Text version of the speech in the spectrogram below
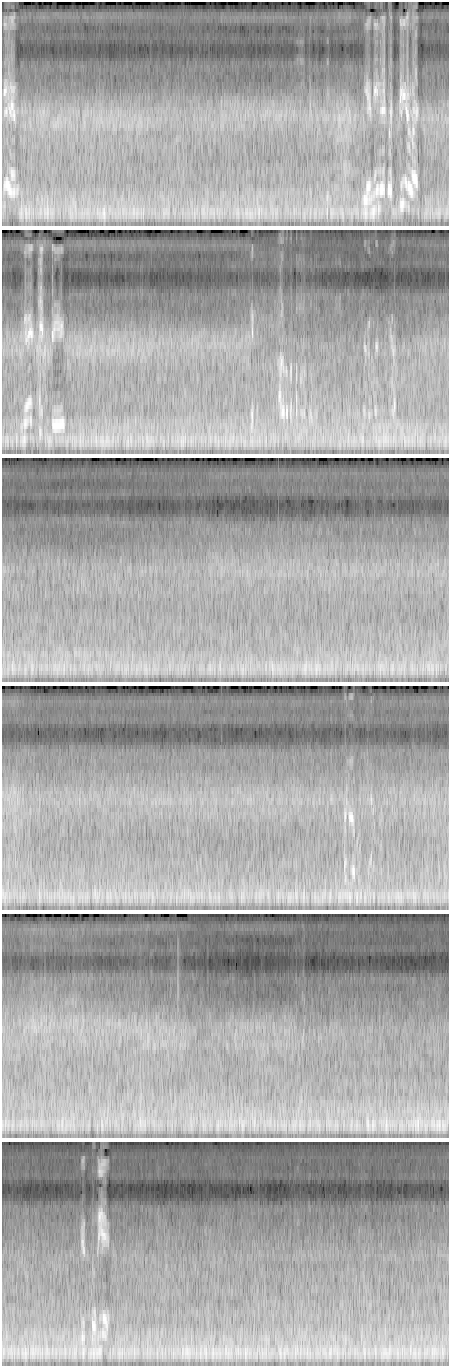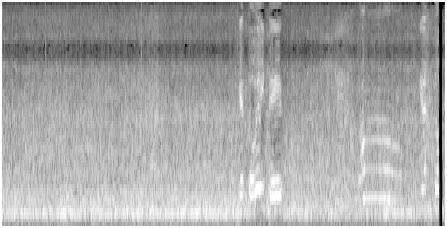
bien. Y en línea continua. No es chiste. Ahora lo pasamos nosotros. Bueno, lo ¿no? Ciento diez. Ciento veinte. Ciento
